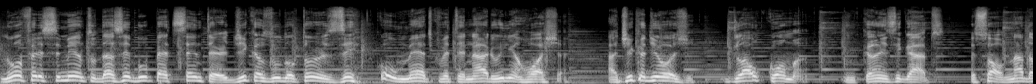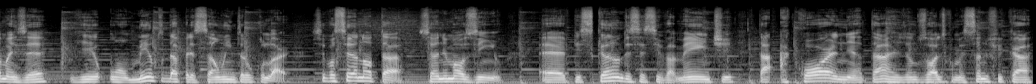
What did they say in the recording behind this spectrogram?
No oferecimento da Zebu Pet Center, dicas do Dr. Z com o médico veterinário William Rocha. A dica de hoje: glaucoma em cães e gatos. Pessoal, nada mais é que um aumento da pressão intraocular. Se você anotar seu animalzinho é, piscando excessivamente, tá? A córnea, tá? A região dos olhos começando a ficar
